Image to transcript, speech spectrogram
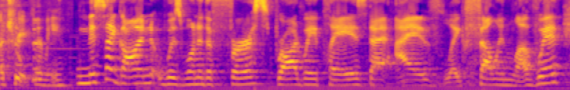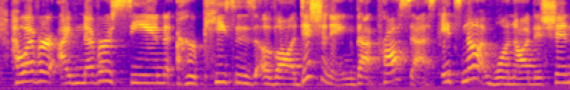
a treat for me. Miss Saigon was one of the first Broadway plays that I've like fell in love with. However, I've never seen her pieces of auditioning that process. It's not one audition,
